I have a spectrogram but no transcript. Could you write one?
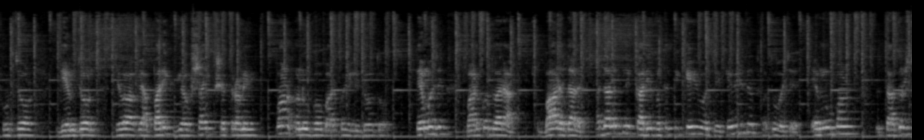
ફૂડ ઝોન ગેમ ઝોન જેવા વ્યાપારિક, વ્યવસાયિક ક્ષેત્રની પણ અનુભવ બાળકોએ લીધો હતો. તેમજ બાળકો દ્વારા બાળ અદાલત, અદાલતની કાર્યપદ્ધતિ કેવી હોય છે, કેવી રીતે થતું હોય છે, એમનું પણ તાદૃશ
